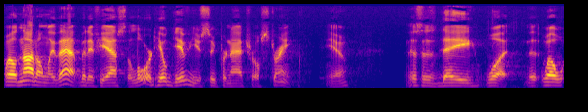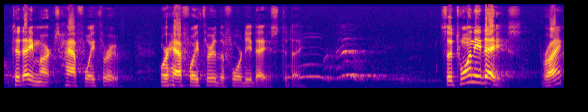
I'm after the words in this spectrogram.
Well, not only that, but if you ask the Lord, He'll give you supernatural strength. You know, this is day what? Well, today marks halfway through. We're halfway through the 40 days today. So 20 days, right?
